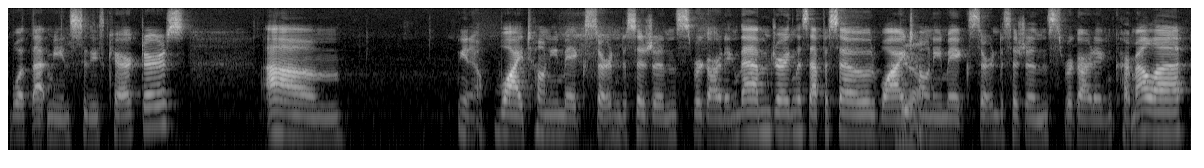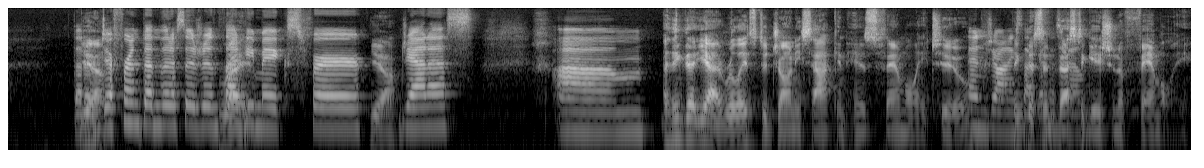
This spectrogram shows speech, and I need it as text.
What that means to these characters. Um, you know, why Tony makes certain decisions regarding them during this episode, why Yeah. Tony makes certain decisions regarding Carmela that Yeah. are different than the decisions that he makes for Yeah. Janice. Um, I think that yeah, it relates to Johnny Sack and his family too. And Johnny I think Sack this investigation of family.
